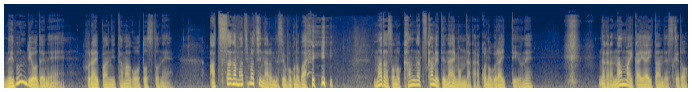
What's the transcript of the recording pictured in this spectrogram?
目分量でねフライパンに卵を落とすとね厚さがまちまちになるんですよ僕の場合。まだその勘がつかめてないもんだからこのぐらいっていうね。だから何枚か焼いたんですけど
